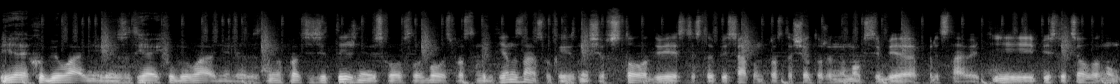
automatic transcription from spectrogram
Я їх убиваю, не лезут, я їх убиваю, не лезут. Ну, протязі тижня військовослужбовець просто говорить, я не знаю, сколько їх знищив, 100, 200, 150, він просто счет уже не мог собі представити. І після цього, ну,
